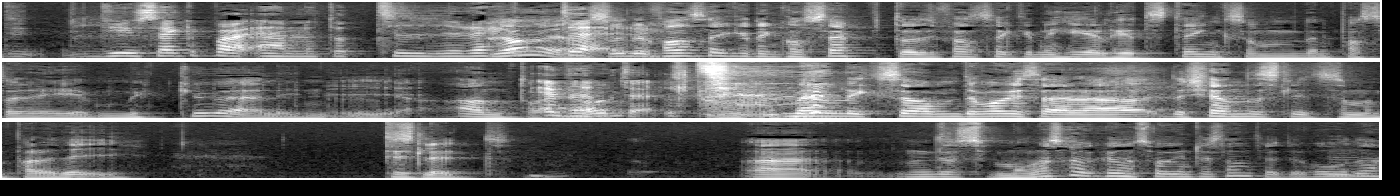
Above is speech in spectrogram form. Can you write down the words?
det- är ju säkert bara en utav tio rätter. Ja, ja, så det fanns säkert en koncept och det fanns säkert en helhetstänk som den passade mycket väl in i, antar jag. Eventuellt. Men liksom, det var ju så här, det kändes lite som en parodi. Till slut. Uh, men det var så många saker som såg intressanta ut och goda.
